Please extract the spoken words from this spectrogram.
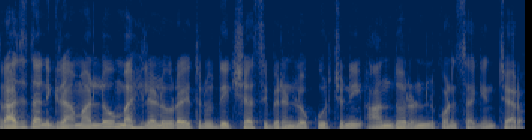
రాజధాని గ్రామాల్లో మహిళలు రైతులు దీక్షా శిబిరంలో కూర్చుని ఆందోళనలు కొనసాగించారు.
